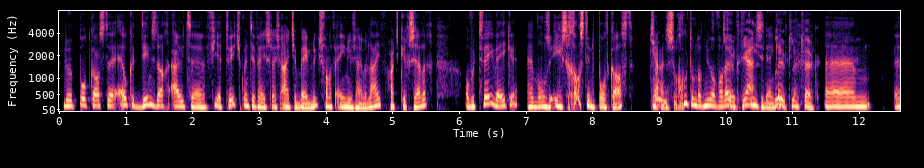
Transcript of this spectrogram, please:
de podcast eh, elke dinsdag uit eh, via twitch.tv slash Benelux. Vanaf 1 uur zijn we live. Hartstikke gezellig. Over twee weken hebben we onze eerste gast in de podcast. Ja, het is goed om dat nu alvast leuk, even te ja. teasen, denk ik. leuk, leuk, leuk. Ehm, eh,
